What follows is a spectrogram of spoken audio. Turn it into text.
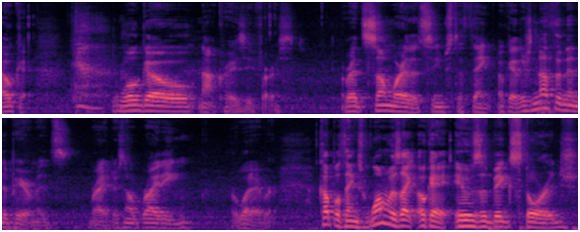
Okay. we'll go not crazy first. I read somewhere that seems to think, okay, there's nothing in the pyramids, right? There's no writing or whatever. A couple things. One was like, okay, it was a big storage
